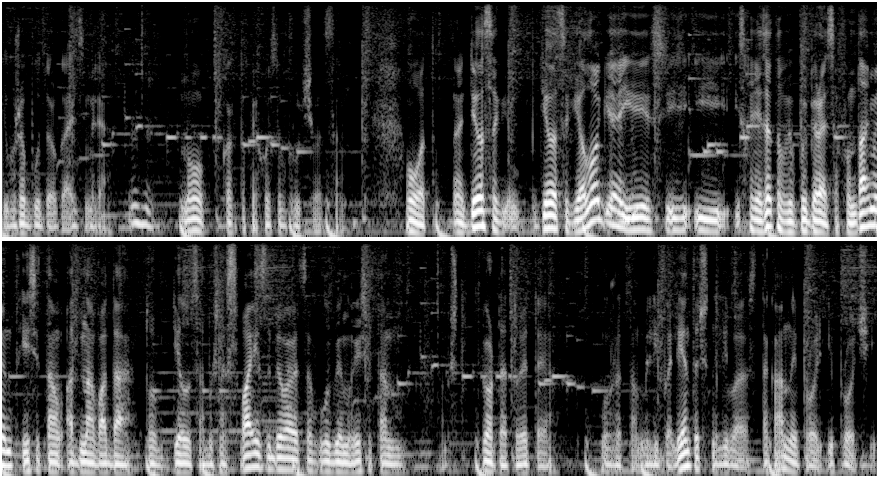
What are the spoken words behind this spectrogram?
и уже будет другая земля. Мгм. но как-то приходится выкручиваться. Вот. Делается, делается геология, и, и- и исходя из этого вы- выбирается фундамент. Если там одна вода, то делаются обычно сваи, забиваются в глубину. Если там твердое, то это уже там либо ленточный, либо стаканный и, про- и прочий.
